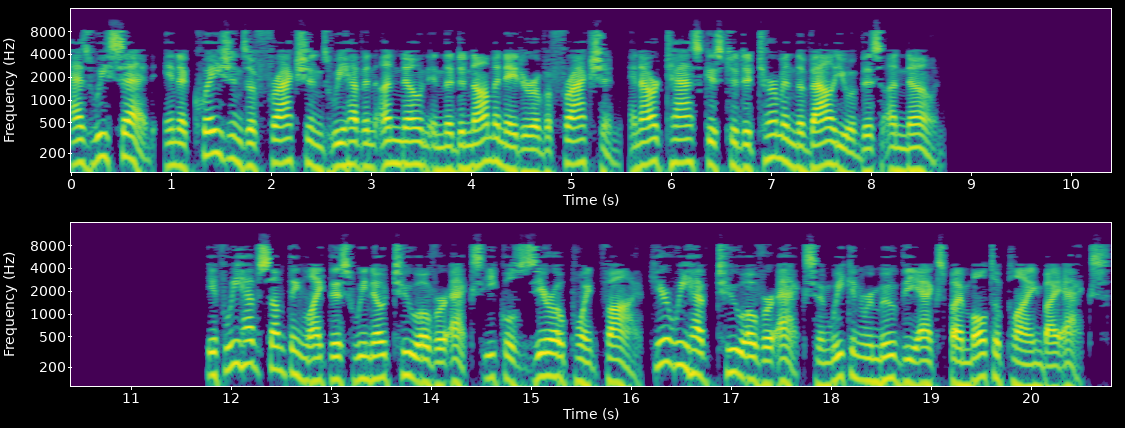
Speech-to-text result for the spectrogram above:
As we said, in equations of fractions we have an unknown in the denominator of a fraction, and our task is to determine the value of this unknown. If we have something like this we know 2 over x equals 0.5. Here we have 2 over x and we can remove the x by multiplying by x.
